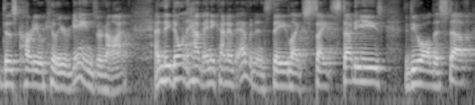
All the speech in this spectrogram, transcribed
does cardio kill your gains or not, and they don't have any kind of evidence. They like cite studies, they do all this stuff,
